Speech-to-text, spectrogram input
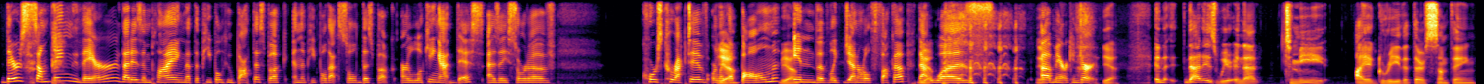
there's something there that is implying that the people who bought this book and the people that sold this book are looking at this as a sort of course corrective or like Yeah. a balm Yeah. in the like general fuck up that Yeah. was American Dirt. Yeah. And that is weird. And that, to me, I agree that there's something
